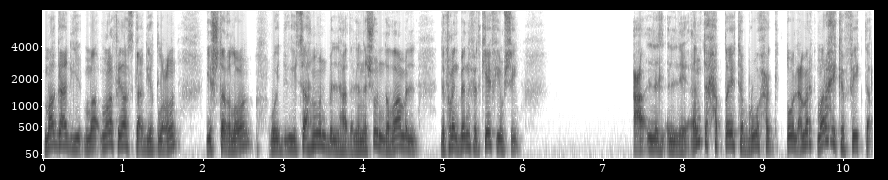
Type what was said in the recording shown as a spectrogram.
ما قاعد. ما, ما في ناس قاعد يطلعون يشتغلون ويساهمون بالهذا لأن شو نظام ال defined benefit كيف يمشي؟ اللي أنت حطيته بروحك طول عمرك ما راح يكفيك ترى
